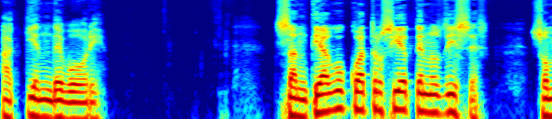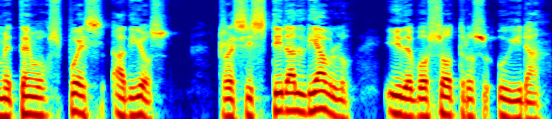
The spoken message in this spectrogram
a quien devore. Santiago 4.7 nos dice, sometemos pues a Dios, resistir al diablo y de vosotros huirá.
